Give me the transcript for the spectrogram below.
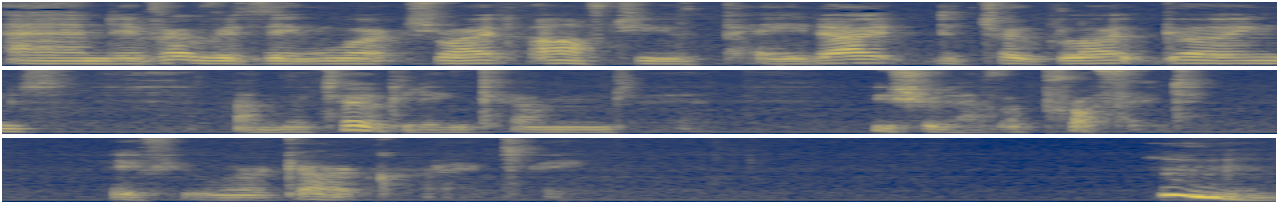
and if everything works right after you've paid out the total outgoings, and the total income, you should have a profit if you work out correctly. Hmm.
